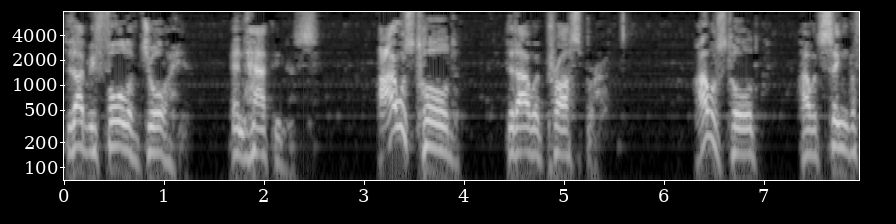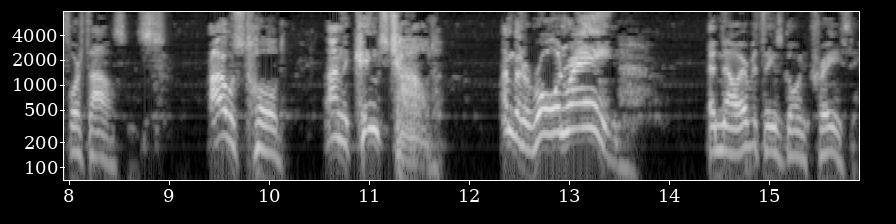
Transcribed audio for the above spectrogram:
that I'd be full of joy and happiness. I was told that I would prosper. I was told I would sing before thousands. I was told I'm the king's child. I'm going to rule and reign. And now everything's going crazy.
